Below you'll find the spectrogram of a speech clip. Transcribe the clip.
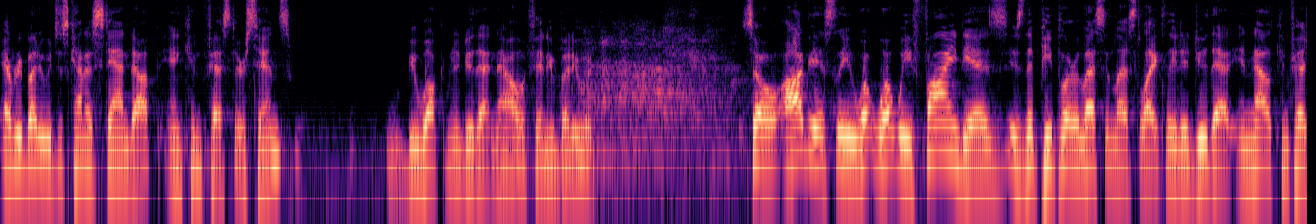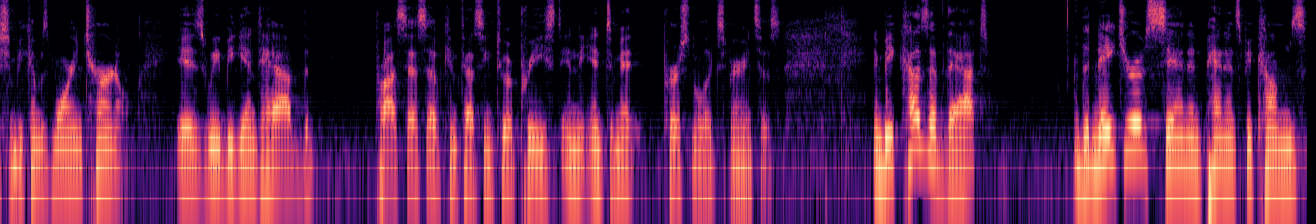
everybody would just kind of stand up and confess their sins. We'd be welcome to do that now if anybody would. So obviously, what, what we find is, is that people are less and less likely to do that, and now confession becomes more internal, is we begin to have the process of confessing to a priest in the intimate personal experiences. And because of that, the nature of sin and penance becomes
